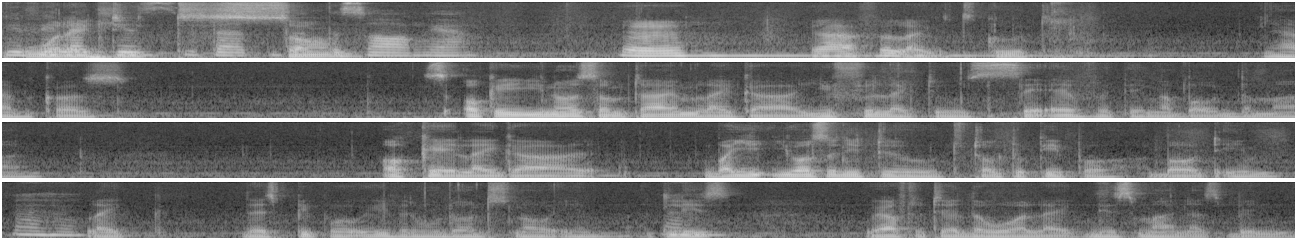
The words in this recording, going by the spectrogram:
Do you feel What I like did, the, the, the song? song? Yeah. Yeah, yeah, I feel like it's good. Yeah, because s okay, you know, sometimes like uh, you feel like to say everything about the man. Okay, like, uh, but you, you also need to, to talk to people about him. Mm-hmm. Like, there's people even who don't know him. At Mhm. least we have to tell the world like this man has been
